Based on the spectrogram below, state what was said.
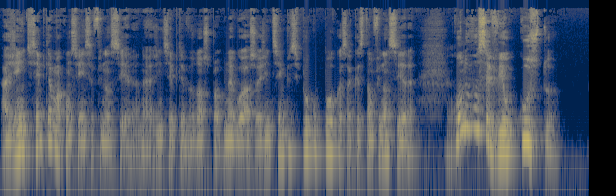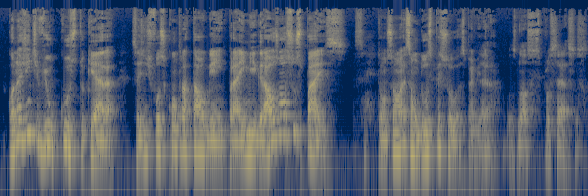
a gente sempre teve uma consciência financeira, né? A gente sempre teve o nosso próprio negócio, a gente sempre se preocupou com essa questão financeira. Quando você vê o custo, quando a gente viu o custo que era se a gente fosse contratar alguém para imigrar os nossos pais então são, são duas pessoas para migrar. É, os nossos processos.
